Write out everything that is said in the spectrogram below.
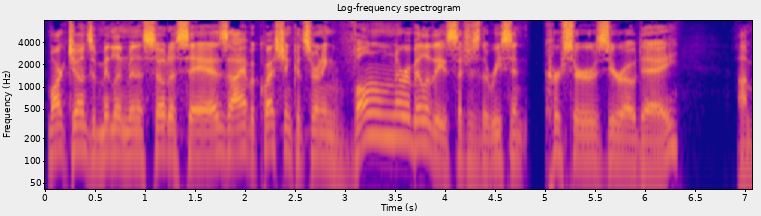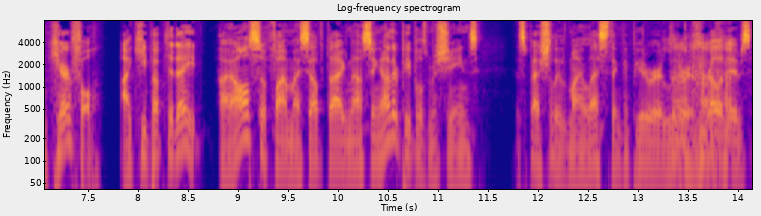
Mark Jones of Midland, Minnesota says, I have a question concerning vulnerabilities such as the recent Cursor Zero Day. I'm careful. I keep up to date. I also find myself diagnosing other people's machines, especially my less than computer literate relatives.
